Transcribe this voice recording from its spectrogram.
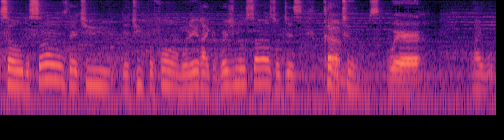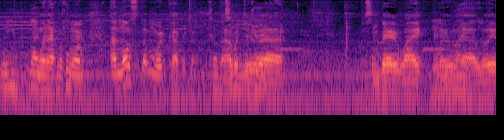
so the songs that you that you perform were they like original songs or just cover Um, tunes? Where Like when you like when I perform, uh, most of them were cover tunes. Cover I would tune, do okay. uh, some Barry White, Barry Lou, White. Uh, Louis,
